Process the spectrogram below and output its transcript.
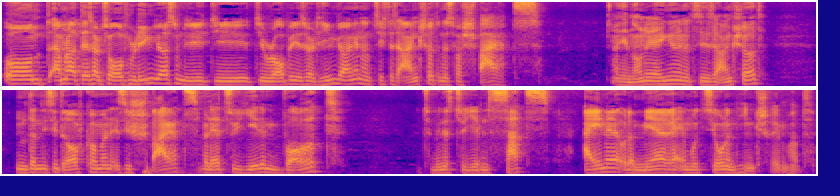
Und einmal hat er das halt so offen liegen lassen und die, die, die Robbie ist halt hingegangen und hat sich das angeschaut und es war schwarz. Also die Nonne hingegangen hat sich das angeschaut und dann ist sie draufgekommen, es ist schwarz, weil er zu jedem Wort, zumindest zu jedem Satz, eine oder mehrere Emotionen hingeschrieben hat.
